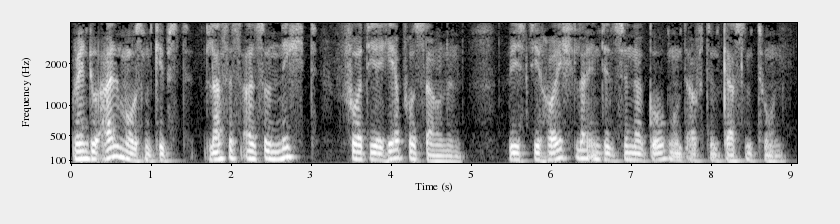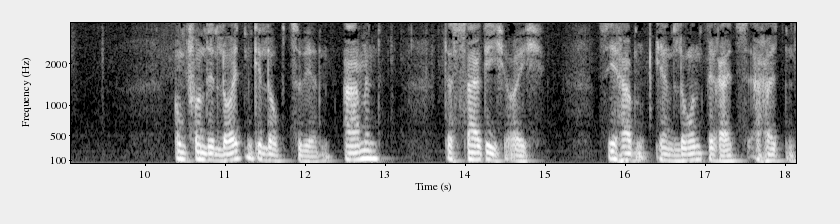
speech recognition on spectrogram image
Wenn du Almosen gibst, lass es also nicht vor dir herposaunen, wie es die Heuchler in den Synagogen und auf den Gassen tun, um von den Leuten gelobt zu werden. Amen, das sage ich euch. Sie haben ihren Lohn bereits erhalten.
